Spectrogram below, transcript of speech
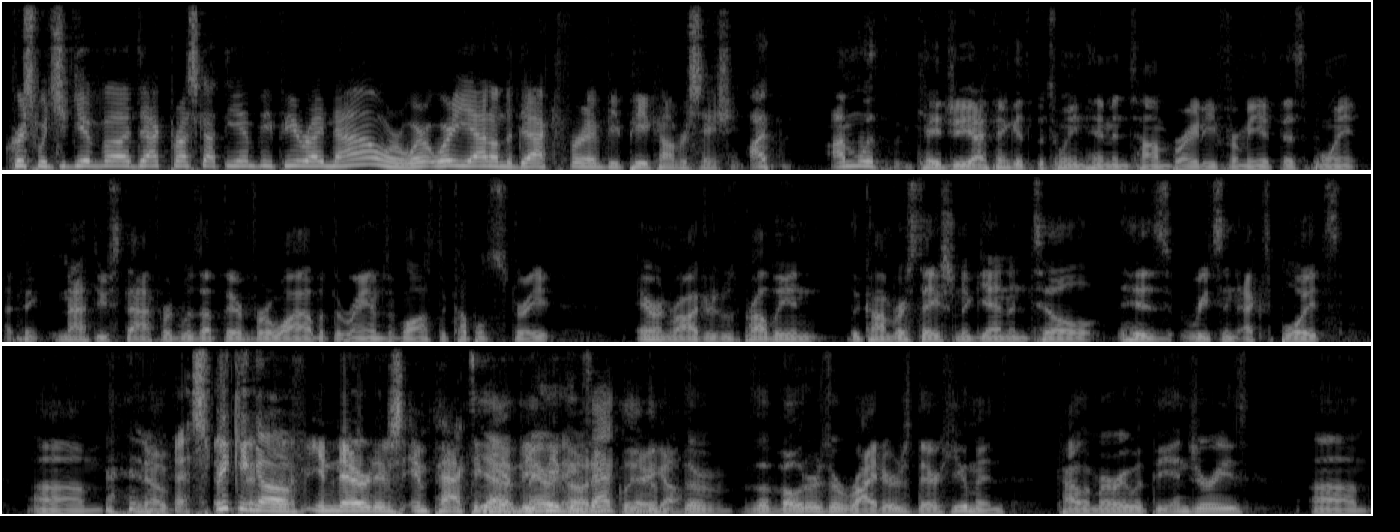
Chris, would you give uh, Dak Prescott the MVP right now, or where, where are you at on the Dak for MVP conversation? I I'm with KG. I think it's between him and Tom Brady for me at this point. I think Matthew Stafford was up there for a while, but the Rams have lost a couple straight. Aaron Rodgers was probably in the conversation again until his recent exploits. Um, you know, Speaking of you narratives impacting yeah, the MVP Mary- voting, exactly. The, the the voters are writers; they're humans. Kyler Murray with the injuries, um,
